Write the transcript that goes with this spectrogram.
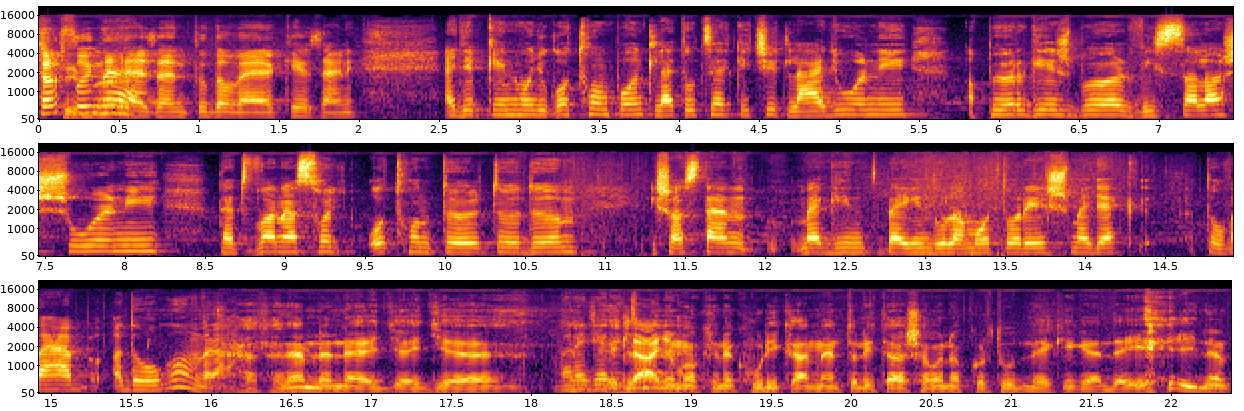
Azt, hogy nehezen tudom elképzelni. Egyébként mondjuk otthon pont le tudsz egy kicsit lágyulni, a pörgésből visszalassulni, tehát van az, hogy otthon töltődöm, és aztán megint beindul a motor, és megyek tovább a dolgomra? Hát ha nem lenne egy, egy, van egy, egy, egy lányom, akinek hurikán mentalitása van, akkor tudnék, igen, de így nem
